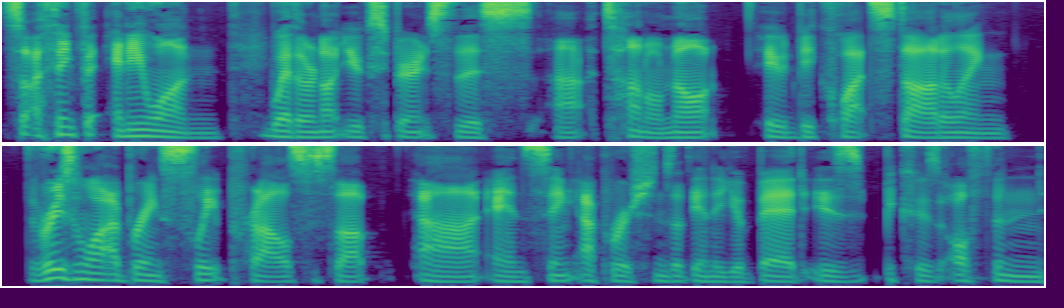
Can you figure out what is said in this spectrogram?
So I think for anyone, whether or not you experience this uh, a ton or not, it would be quite startling the reason why I bring sleep paralysis up uh, and seeing apparitions at the end of your bed is because often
